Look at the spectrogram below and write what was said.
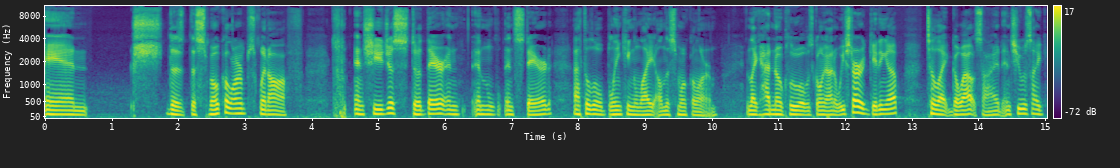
And sh- the the smoke alarms went off and she just stood there and and and stared at the little blinking light on the smoke alarm and like had no clue what was going on and we started getting up to like go outside and she was like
